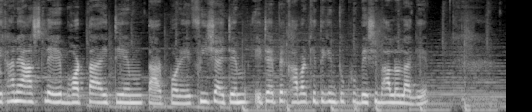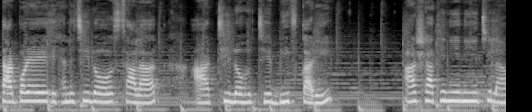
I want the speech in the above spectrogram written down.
এখানে আসলে ভর্তা আইটেম তারপরে ফিশ আইটেম এই টাইপের খাবার খেতে কিন্তু খুব বেশি ভালো লাগে। তারপরে এখানে ছিল সালাদ আর ছিল হচ্ছে বিফ কারি আর সাথে নিয়ে নিয়েছিলাম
